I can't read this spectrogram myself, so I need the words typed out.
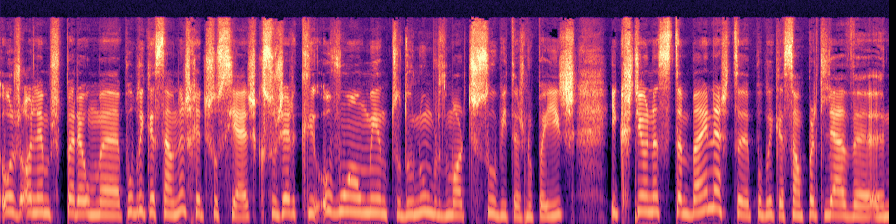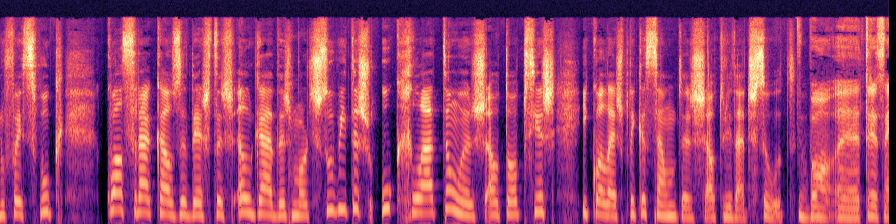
Hoje olhamos para uma publicação nas redes sociais que sugere que houve um aumento do número de mortes súbitas no país e questiona-se também, nesta publicação partilhada eh, no Facebook, qual será a causa destas alegadas mortes súbitas, o que relatam as autópsias e qual é a explicação das autoridades de saúde. Bom, uh, Teresa,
